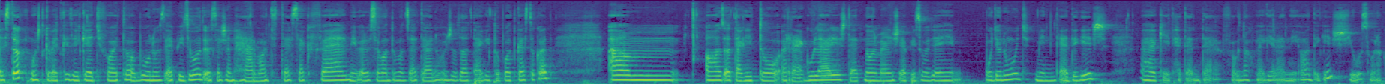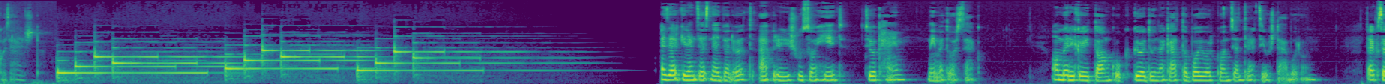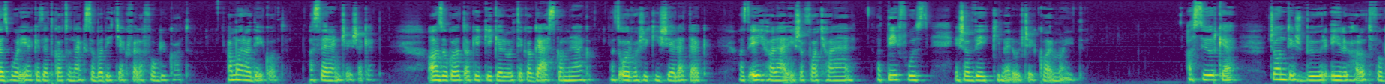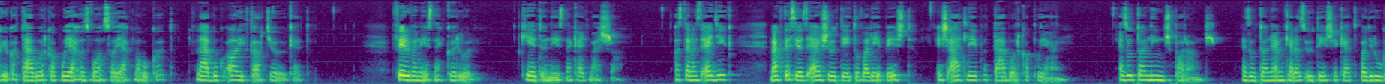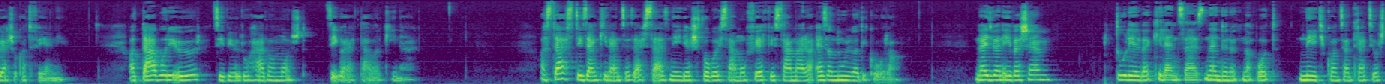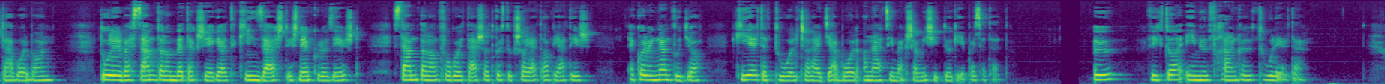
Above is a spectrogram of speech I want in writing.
Sziasztok! Most következik egyfajta bónusz epizód, összesen hármat teszek fel, mivel összevontam az Eternum és az Attágító podcastokat. Um, az Attágító reguláris, tehát normális epizódjai ugyanúgy, mint eddig is, két hetente fognak megjelenni addig is. Jó szórakozást! 1945. április 27. Türkheim, Németország. Amerikai tankok gördülnek át a Bajor koncentrációs táboron. Texasból érkezett katonák szabadítják fel a foglyokat. A maradékot, a szerencséseket. Azokat, akik kikerülték a gázkamrák, az orvosi kísérletek, az éjhalál és a fagyhalál, a tífusz és a végkimerültség karmait. A szürke, Csont és bőr élő halott foglyok a tábor kapujához vonszolják magukat. Lábuk alig tartja őket. Félve néznek körül. Kérdőn néznek egymásra. Aztán az egyik megteszi az első tétova lépést, és átlép a tábor kapuján. Ezúttal nincs parancs. Ezúttal nem kell az ütéseket vagy rúgásokat félni. A tábori őr civil ruhában most cigarettával kínál. A 119.104-es fogolyszámú férfi számára ez a nulladik óra. 40 évesen, túlélve 945 napot, négy koncentrációs táborban, túlélve számtalan betegséget, kínzást és nélkülözést, számtalan fogolytársat köztük saját apját is, ekkor még nem tudja, ki élte túl családjából a náci megsemmisítő gépezetet. Ő, Viktor Emil Frankl túlélte.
